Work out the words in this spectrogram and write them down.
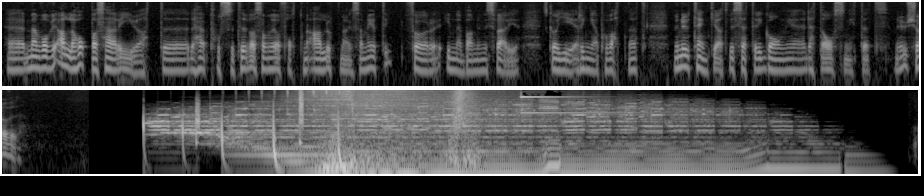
Eh, men vad vi alla hoppas här är ju att eh, det här positiva som vi har fått med all uppmärksamhet för innebandyn i Sverige ska ge ringar på vattnet. Men nu tänker jag att vi sätter igång eh, detta avsnittet. Nu kör vi!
